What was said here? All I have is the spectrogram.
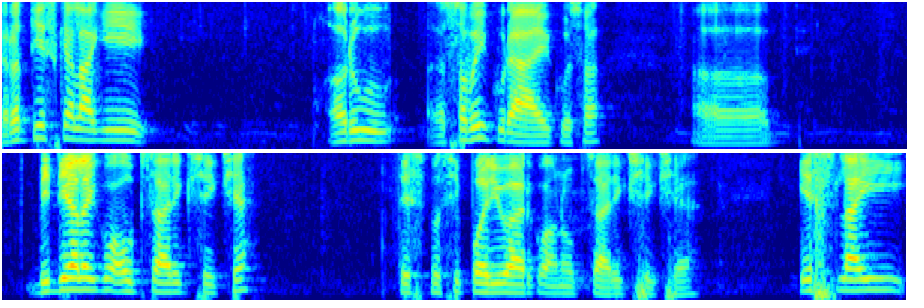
र त्यसका लागि अरू सबै कुरा आएको छ। विद्यालयको औपचारिक शिक्षा त्यसपछि परिवारको अनौपचारिक शिक्षा। यसलाई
